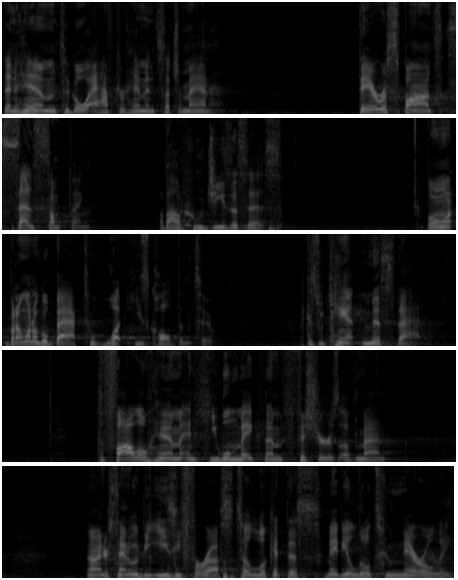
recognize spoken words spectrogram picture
than him to go after him in such a manner. Their response says something about who Jesus is. But I want to go back to what he's called them to, because we can't miss that. To follow him, and he will make them fishers of men. Now, I understand it would be easy for us to look at this maybe a little too narrowly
